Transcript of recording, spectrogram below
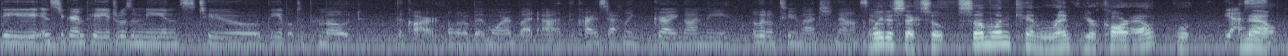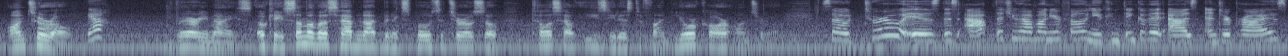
the Instagram page was a means to be able to promote the car a little bit more. But uh, the car is definitely growing on me a little too much now. So Wait a sec. So someone can rent your car out, or yes, now on Turo? yeah. Very nice. Okay, some of us have not been exposed to Turo, so tell us how easy it is to find your car on Turo. So Turo is this app that you have on your phone. You can think of it as enterprise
